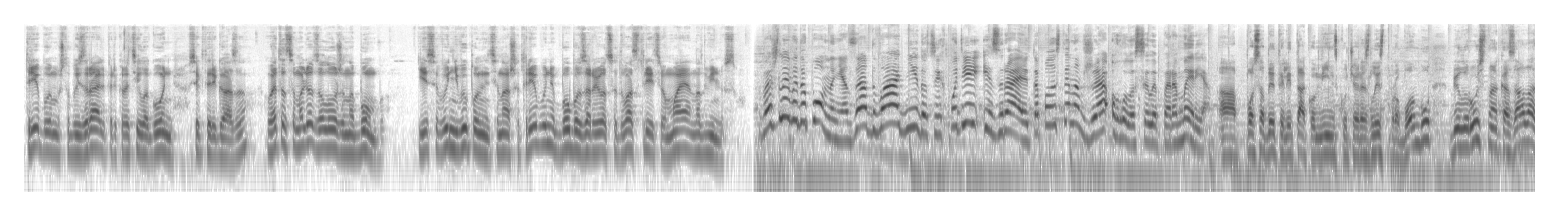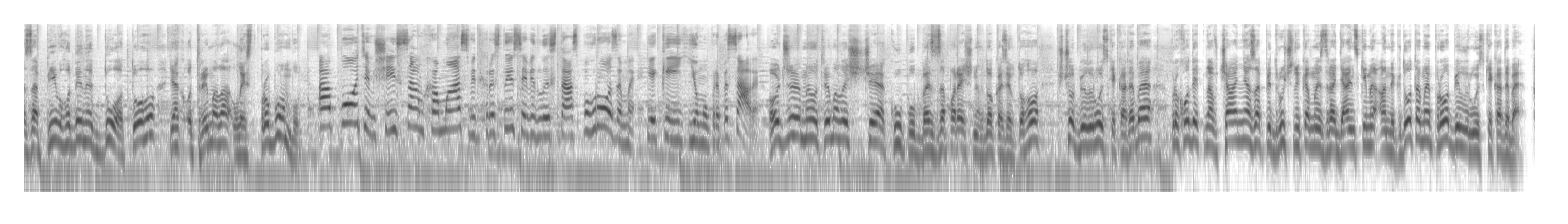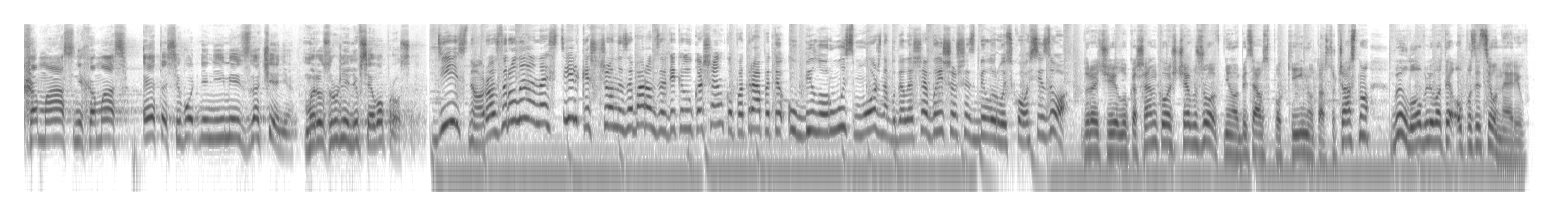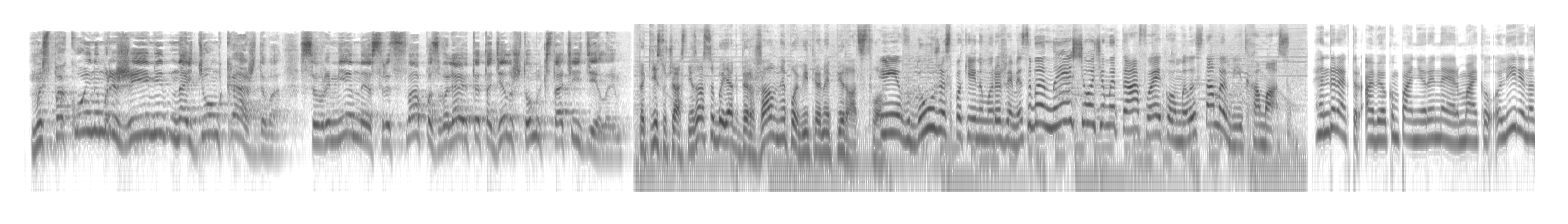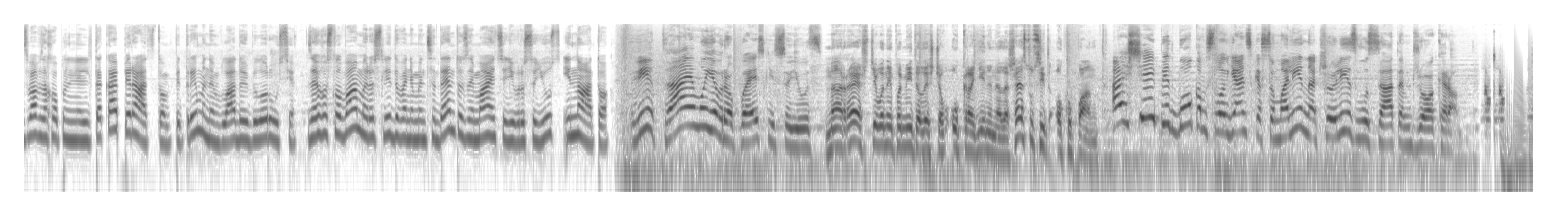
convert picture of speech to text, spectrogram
требуем, чтобы Израиль прекратил огонь в секторе Газа. В этот самолет заложена бомба. Если вы не выполните наши требования, бомба взорвется 23 мая над Вильнюсом. Важливе доповнення: за два дні до цих подій Ізраїль та Палестина вже оголосили перемир'я. А посадити літак у мінську через лист про бомбу Білорусь наказала за півгодини до того, як отримала лист про бомбу. А потім ще й сам Хамас відхрестився від листа з погрозами, який йому приписали. Отже, ми отримали ще купу беззаперечних доказів того, що білоруське КДБ проходить навчання за підручниками з радянськими анекдотами про білоруське КДБ. Хамас, не Хамас, это сегодня не имеет значения. Мы разрулили все вопросы. Дійсно, розрулили настільки, що незабаром завдяки Лукашенку потрапити у Білорусь можна буде лише вийшовши з білоруського СІЗО. До речі, Лукашенко ще в жовтні обіцяв спокійно та сучасно виловлювати опозиціонерів. Мы в спокойном режиме найдем каждого. Современные средства позволяют это делать, что мы, кстати, и делаем. Такі сучасні засоби, як державне повітряне піратство. І в дуже спокійному режимі з винищувачами та фейковими листами від Хамасу. Гендиректор авіакомпанії Ryanair Майкл Олірі назвав захоплення літака піратством, підтриманим владою Білорусі. За його словами, розслідуванням інциденту займаються Євросоюз і НАТО. Вітаємо Європейський Союз! Нарешті вони помітили, що в Україні не лише сусід-окупант. А ще й під боком слов'янське Сомалі на чолі з вусатим Джокером.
